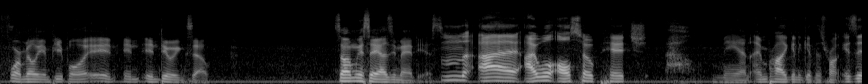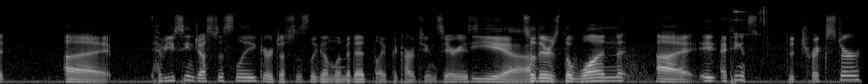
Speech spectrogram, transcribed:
four million people in, in, in doing so. So I'm going to say Ozymandias. Mm, I I will also pitch. Oh man, I'm probably gonna get this wrong. Is it? Uh, have you seen Justice League or Justice League Unlimited, like the cartoon series? Yeah. So there's the one. Uh, it, I think it's the Trickster.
